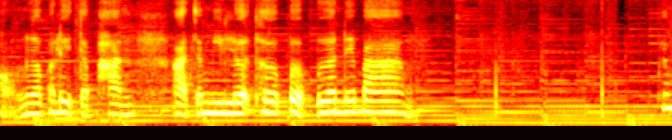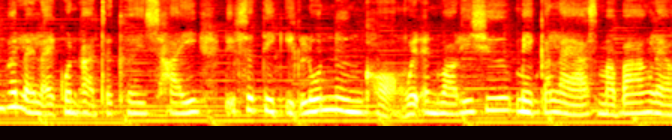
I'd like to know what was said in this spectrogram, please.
ของเนื้อผลิตภัณฑ์ อาจจะมีเลอะเทอะเปื้อนเปื้อนได้บ้าง เพื่อนๆ หลายๆ คนอาจจะเคยใช้ลิปสติกอีกรุ่นหนึ่งของ Wet n Wild ที่ชื่อ Mega Lash มาบ้างแล้ว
